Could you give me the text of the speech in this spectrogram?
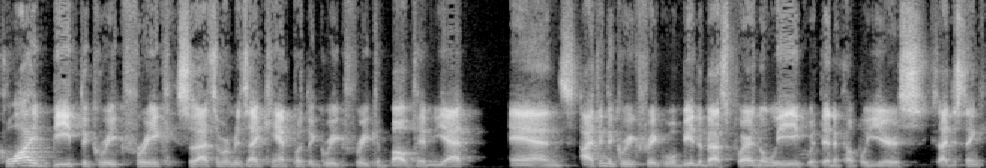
Kawhi beat the Greek Freak, so that's the reason I can't put the Greek Freak above him yet. And I think the Greek Freak will be the best player in the league within a couple years. Because I just think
